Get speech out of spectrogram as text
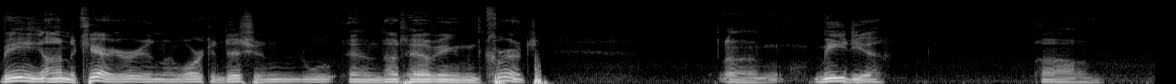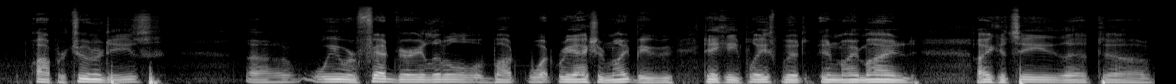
being on the carrier in a war condition and not having current um, media um, opportunities uh, we were fed very little about what reaction might be taking place, but in my mind, I could see that uh,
